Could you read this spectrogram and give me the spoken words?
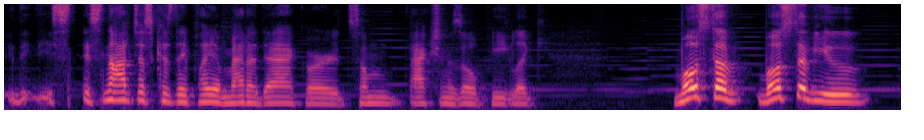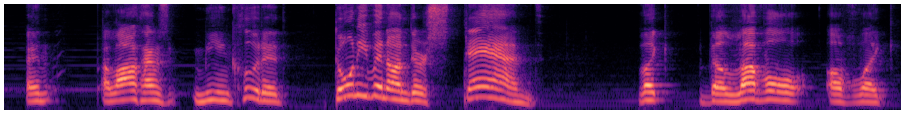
it's, it's not just because they play a meta deck or some faction is OP like most of most of you and a lot of times me included don't even understand like the level of like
